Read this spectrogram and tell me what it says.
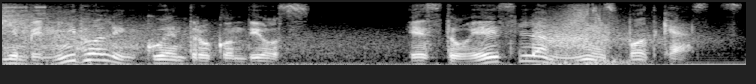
Bienvenido al encuentro con Dios. Esto es la Mies Podcasts.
